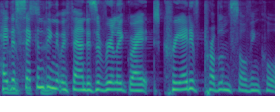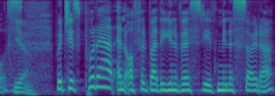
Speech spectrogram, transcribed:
Hey, the second thing that we found is a really great creative problem solving course, Yeah. which is put out and offered by the University of Minnesota.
